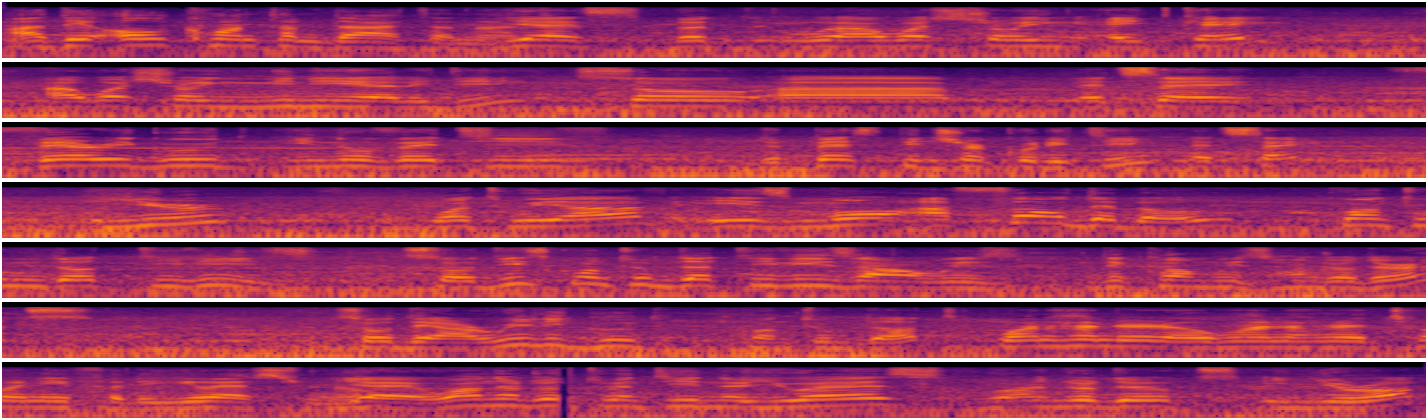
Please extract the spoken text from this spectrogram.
are they all quantum dot or not? Yes, but I was showing 8K, I was showing mini LED. So uh, let's say very good, innovative, the best picture quality. Let's say here, what we have is more affordable quantum dot TVs. So these quantum dot TVs are with they come with 100 hertz, so they are really good quantum dot. 100 or 120 for the US, no? Yeah, 120 in the US, 100 hertz in Europe.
